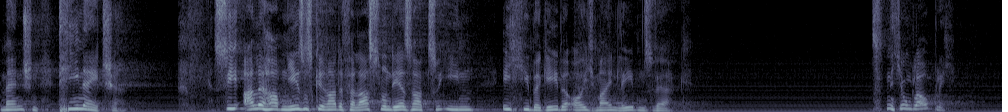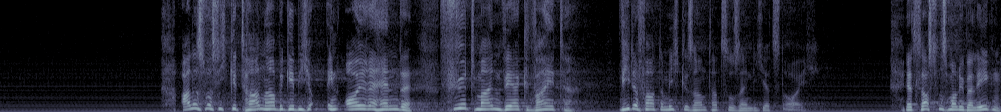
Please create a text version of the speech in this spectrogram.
Menschen, Teenager. Sie alle haben Jesus gerade verlassen und er sagt zu ihnen, ich übergebe euch mein Lebenswerk. Das ist nicht unglaublich. Alles, was ich getan habe, gebe ich in eure Hände. Führt mein Werk weiter. Wie der Vater mich gesandt hat, so sende ich jetzt euch. Jetzt lasst uns mal überlegen,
